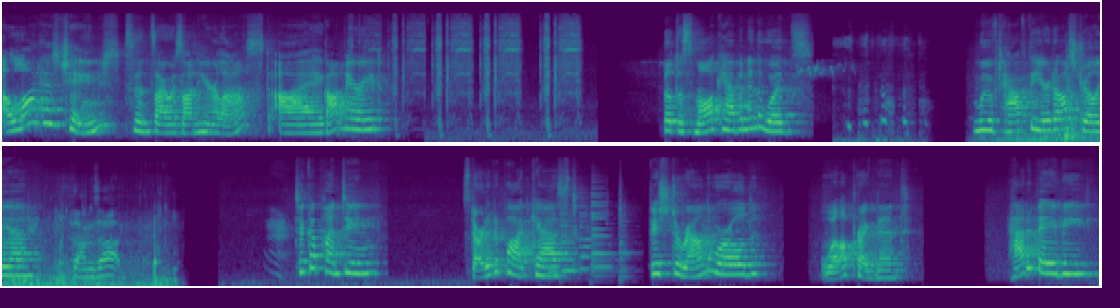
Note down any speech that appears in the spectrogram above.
a lot has changed since I was on here last. I got married, built a small cabin in the woods, moved half the year to Australia, Thumbs up. took up hunting, started a podcast, fished around the world while pregnant, had a baby,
